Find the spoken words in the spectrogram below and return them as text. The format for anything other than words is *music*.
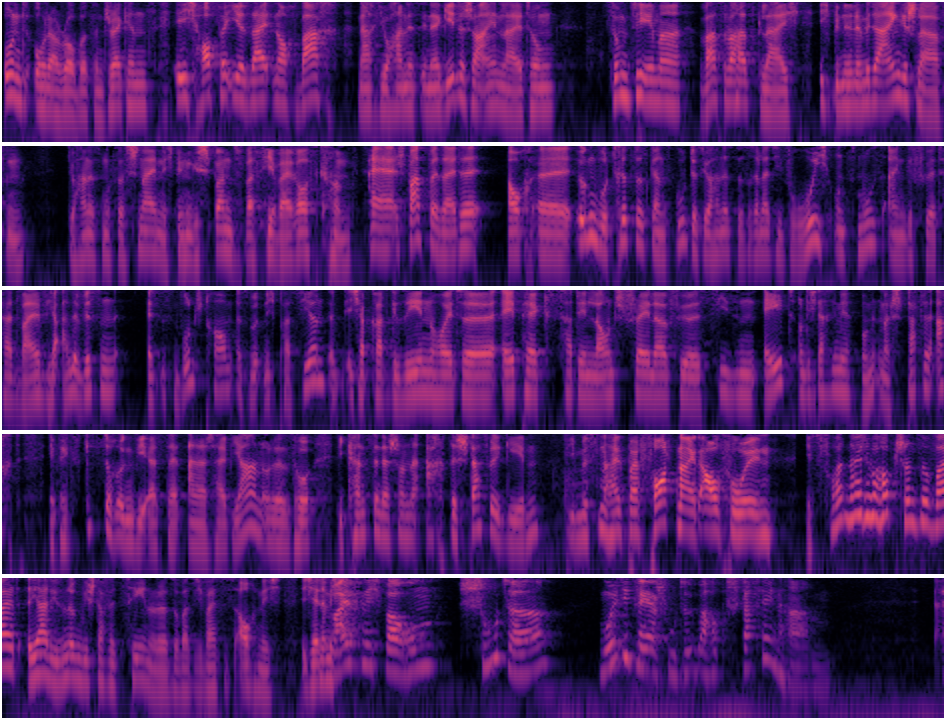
und oder Robots and Dragons. Ich hoffe, ihr seid noch wach nach Johannes energetischer Einleitung zum Thema Was war es gleich? Ich bin in der Mitte eingeschlafen. Johannes muss das schneiden. Ich bin gespannt, was hierbei rauskommt. Äh, Spaß beiseite. Auch äh, irgendwo tritt es ganz gut, dass Johannes das relativ ruhig und smooth eingeführt hat, weil wir alle wissen, es ist ein Wunschtraum, es wird nicht passieren. Ich habe gerade gesehen, heute Apex hat den Launch-Trailer für Season 8 und ich dachte mir, Moment mal, Staffel 8? Apex gibt's doch irgendwie erst seit anderthalb Jahren oder so. Wie kann es denn da schon eine achte Staffel geben? Die müssen halt bei Fortnite aufholen. Ist Fortnite überhaupt schon so weit? Ja, die sind irgendwie Staffel 10 oder sowas, ich weiß es auch nicht. Ich erinnere Ich mich. weiß nicht, warum Shooter, Multiplayer-Shooter überhaupt Staffeln haben.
